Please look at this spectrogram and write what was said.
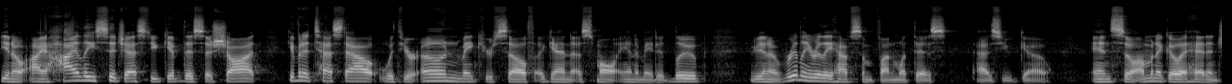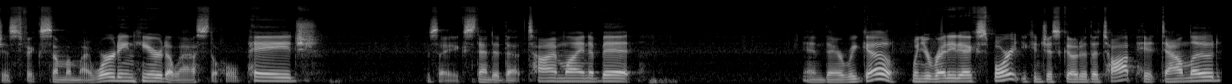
you know, I highly suggest you give this a shot. Give it a test out with your own. Make yourself again a small animated loop. You know, really, really have some fun with this as you go. And so I'm going to go ahead and just fix some of my wording here to last the whole page because I extended that timeline a bit. And there we go. When you're ready to export, you can just go to the top, hit download.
